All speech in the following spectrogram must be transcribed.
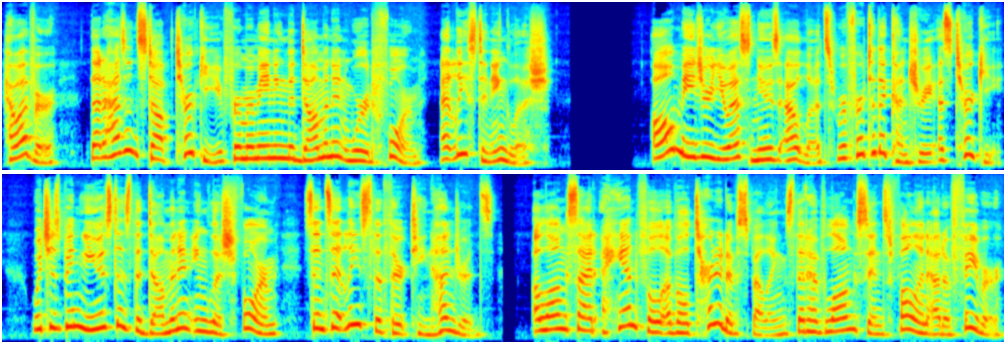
However, that hasn't stopped Turkey from remaining the dominant word form, at least in English. All major US news outlets refer to the country as Turkey, which has been used as the dominant English form since at least the 1300s, alongside a handful of alternative spellings that have long since fallen out of favor,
